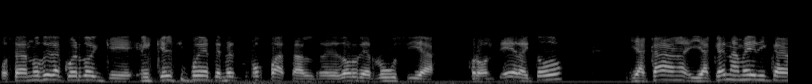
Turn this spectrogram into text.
O sea, no estoy de acuerdo en que el que él sí puede tener tropas alrededor de Rusia, frontera y todo. Y acá y acá en América,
